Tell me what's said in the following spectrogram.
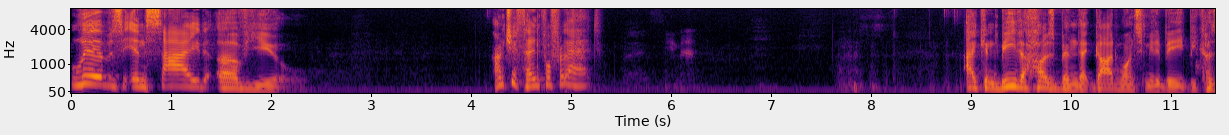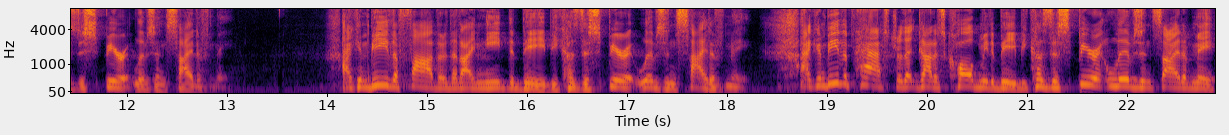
lives inside of you. Aren't you thankful for that? I can be the husband that God wants me to be because the Spirit lives inside of me. I can be the father that I need to be because the Spirit lives inside of me. I can be the pastor that God has called me to be because the Spirit lives inside of me.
